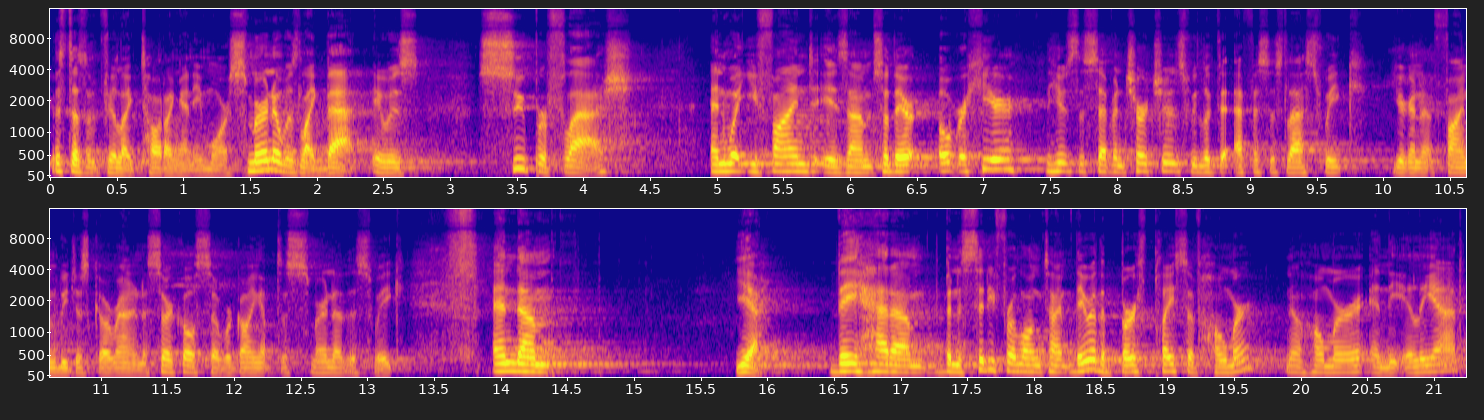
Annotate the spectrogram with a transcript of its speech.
this doesn't feel like Tauranga anymore. Smyrna was like that. It was super flash, and what you find is, um, so they're over here. Here's the seven churches. We looked at Ephesus last week. You're going to find we just go around in a circle. So we're going up to Smyrna this week. And um, yeah, they had um, been a city for a long time. They were the birthplace of Homer, you know, Homer and the Iliad.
